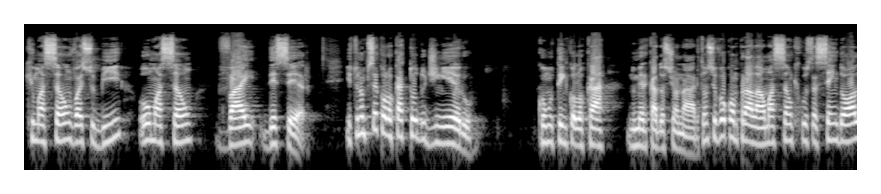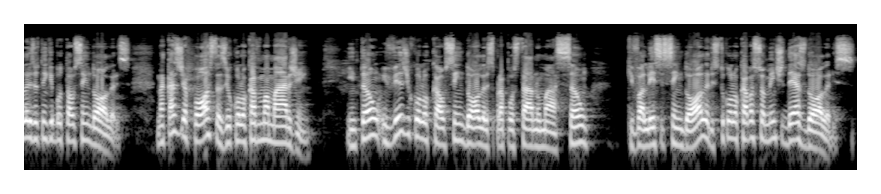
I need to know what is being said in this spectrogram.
que uma ação vai subir ou uma ação vai descer. E tu não precisa colocar todo o dinheiro como tem que colocar no mercado acionário. Então, se eu vou comprar lá uma ação que custa 100 dólares, eu tenho que botar os 100 dólares. Na casa de apostas, eu colocava uma margem. Então, em vez de colocar os 100 dólares para apostar numa ação que valesse 100 dólares, tu colocava somente 10 dólares.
